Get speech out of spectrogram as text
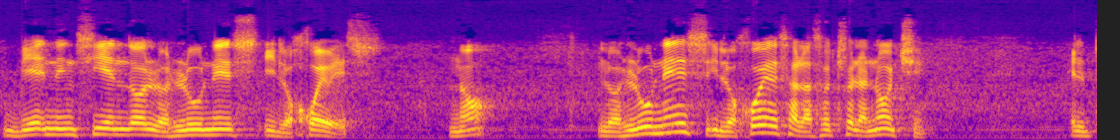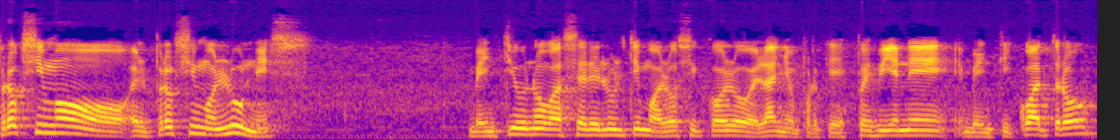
vienen siendo los lunes y los jueves ¿no? los lunes y los jueves a las 8 de la noche el próximo, el próximo lunes 21 va a ser el último aló del año, porque después viene 24,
